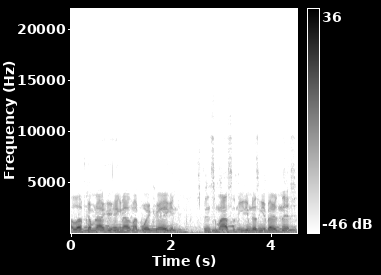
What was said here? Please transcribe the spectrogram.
I love coming out here, hanging out with my boy Craig, and spending some laughs with medium. Doesn't get better than this.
